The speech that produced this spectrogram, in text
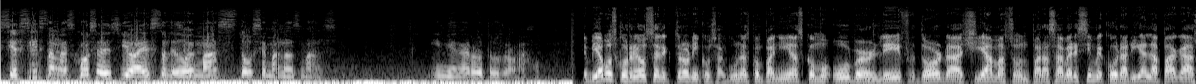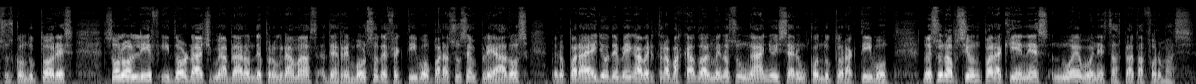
Si así están las cosas, yo a esto le doy más, dos semanas más y me agarro otro trabajo. Enviamos correos electrónicos a algunas compañías como Uber, Lyft, DoorDash y Amazon para saber si mejorarían la paga a sus conductores. Solo Lyft y DoorDash me hablaron de programas de reembolso de efectivo para sus empleados, pero para ello deben haber trabajado al menos un año y ser un conductor activo. No es una opción para quien es nuevo en estas plataformas.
